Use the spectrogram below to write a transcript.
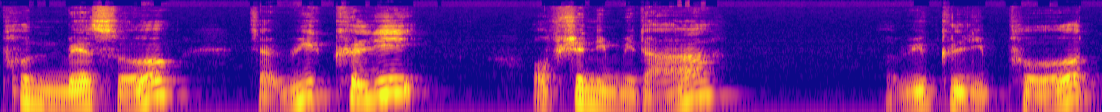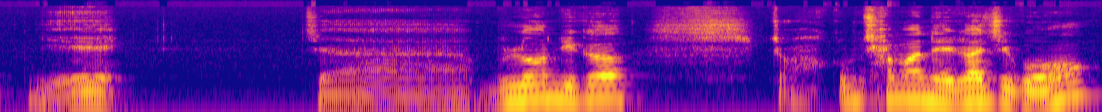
푼 매수. 자, 위클리 옵션입니다. 위클리 풋. 예. 자, 물론 이거 조금 참아내 가지고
